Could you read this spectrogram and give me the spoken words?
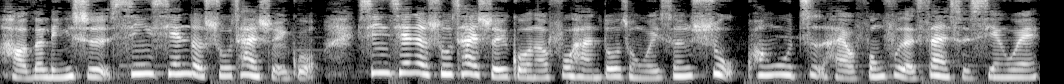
好的零食，新鲜的蔬菜水果。新鲜的蔬菜水果呢，富含多种维生素、矿物质，还有丰富的膳食纤维，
